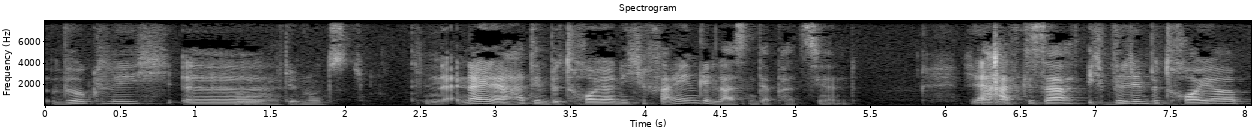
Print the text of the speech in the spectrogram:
wirklich. Äh, hm, genutzt. Nein, er hat den Betreuer nicht reingelassen, der Patient. Ja, er hat gesagt, ich will den Betreuer.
